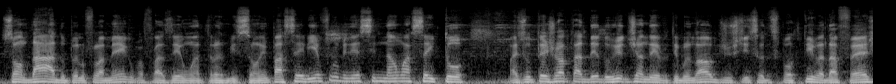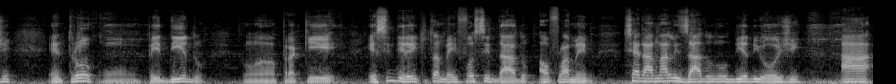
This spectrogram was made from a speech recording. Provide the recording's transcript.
sondado pelo Flamengo para fazer uma transmissão em parceria, o Fluminense não aceitou. Mas o TJD do Rio de Janeiro, Tribunal de Justiça Desportiva da FEG, entrou com um pedido para que esse direito também fosse dado ao Flamengo. Será analisado no dia de hoje a,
